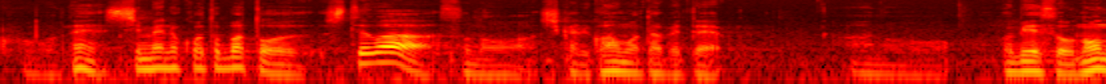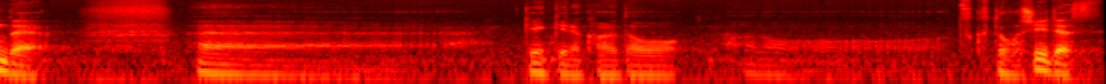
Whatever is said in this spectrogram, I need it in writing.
こうね締めの言葉としてはそのしっかりご飯も食べてあの OBS を飲んで、えー元気な体をあの作ってほしいです。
